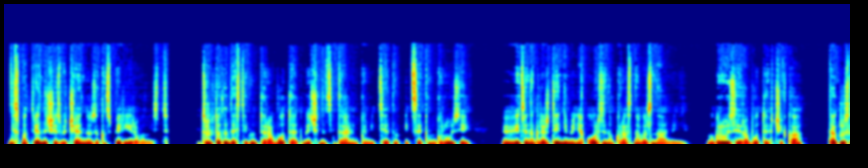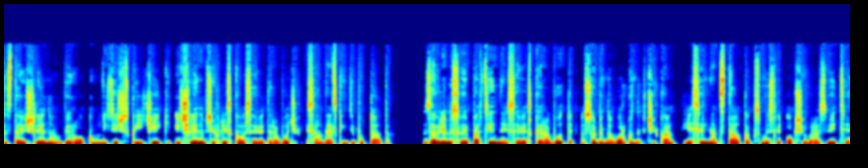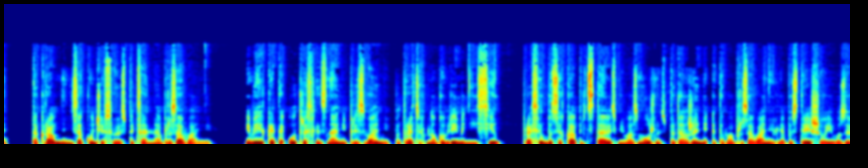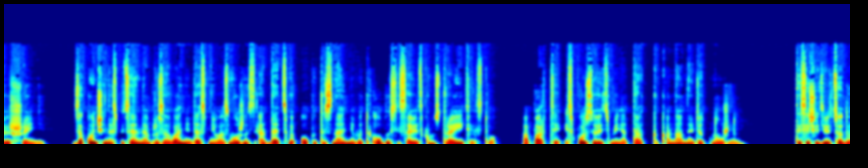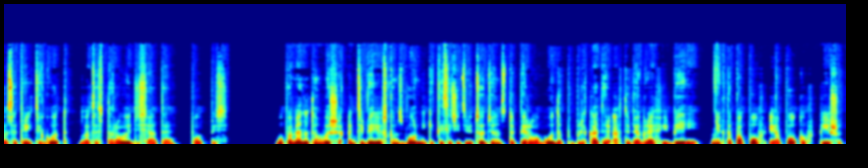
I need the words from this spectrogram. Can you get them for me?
несмотря на чрезвычайную законспирированность. Результаты достигнутой работы отмечены Центральным комитетом и ЦИКом Грузии в виде награждения меня орденом Красного Знамени. В Грузии, работая в ЧК, также состою членом Бюро коммунистической ячейки и членом Тифлисского совета рабочих и солдатских депутатов. За время своей партийной и советской работы, особенно в органах ЧК, я сильно отстал как в смысле общего развития, так равно не закончив свое специальное образование. Имея к этой отрасли знаний и призвания, потратив много времени и сил, просил бы ЦК представить мне возможность продолжения этого образования для быстрейшего его завершения. Законченное специальное образование даст мне возможность отдать свой опыт и знания в этой области советскому строительству, а партия использовать меня так, как она найдет нужным. 1923 год, 22.10. Подпись. В упомянутом выше антибериевском сборнике 1991 года публикаторы автобиографии Берии, некто Попов и Апоков, пишут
